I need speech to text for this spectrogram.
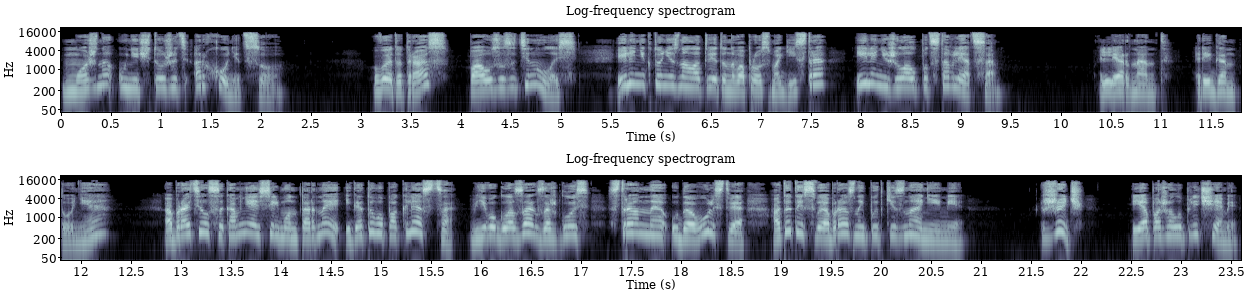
можно уничтожить Архоницу?» В этот раз пауза затянулась. Или никто не знал ответа на вопрос магистра, или не желал подставляться. Лернант Ригантония обратился ко мне Сильмон Торне и готова поклясться, в его глазах зажглось странное удовольствие от этой своеобразной пытки знаниями. «Сжечь!» Я пожала плечами.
